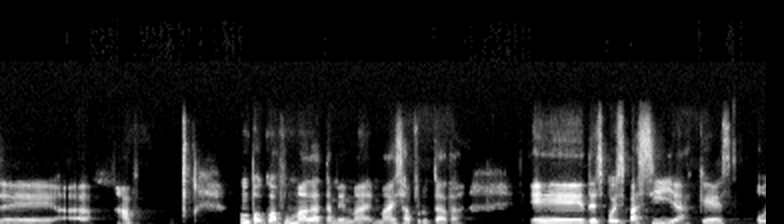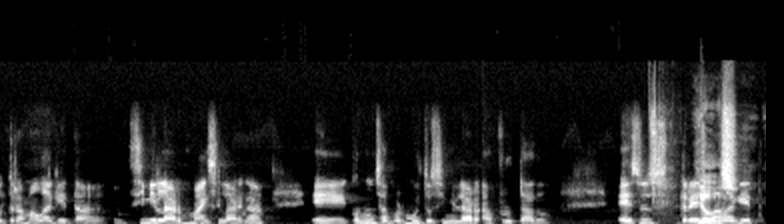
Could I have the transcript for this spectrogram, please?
eh, a- um pouco afumada também, ma- mais afrutada. Eh, depois pasilla, que é outra malagueta similar, mais larga, eh, com um sabor muito similar afrutado. Esses três E elas- malaguetas,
